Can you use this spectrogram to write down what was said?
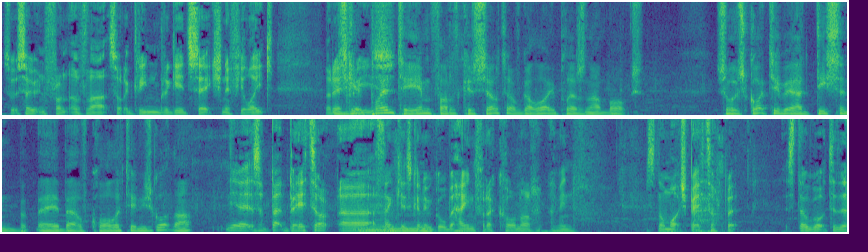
So it's out in front of that sort of Green Brigade section, if you like. The He's got plenty aim for because Celtic have got a lot of players in that box. So it's got to be a decent uh, bit of quality, and he's got that. Yeah, it's a bit better. Uh, mm. I think it's going to go behind for a corner. I mean, it's not much better, but it's still got to the.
